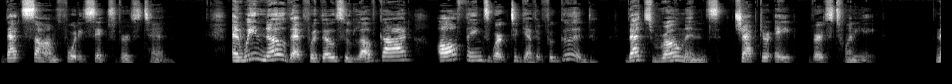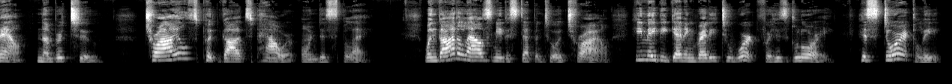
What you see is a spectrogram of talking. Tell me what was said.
That's Psalm 46, verse 10. And we know that for those who love God, all things work together for good. That's Romans chapter 8, verse 28. Now, number two, trials put God's power on display. When God allows me to step into a trial, He may be getting ready to work for His glory. Historically,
